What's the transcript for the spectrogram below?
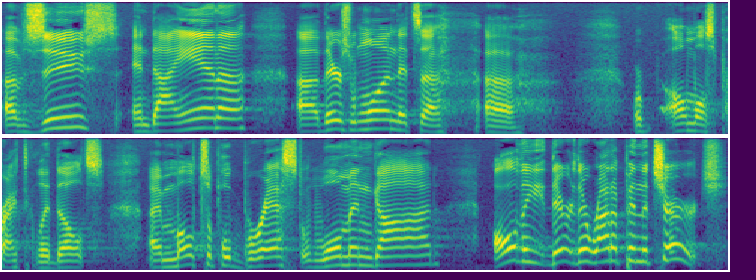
of Zeus and Diana. Uh, there's one that's a, we're almost practically adults, a multiple breast woman god. All the, they're, they're right up in the church.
